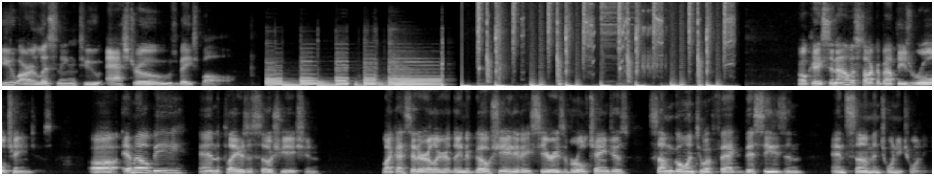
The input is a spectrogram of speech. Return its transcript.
You are listening to Astros Baseball. Okay, so now let's talk about these rule changes. Uh, MLB and the Players Association, like I said earlier, they negotiated a series of rule changes. Some go into effect this season and some in 2020.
